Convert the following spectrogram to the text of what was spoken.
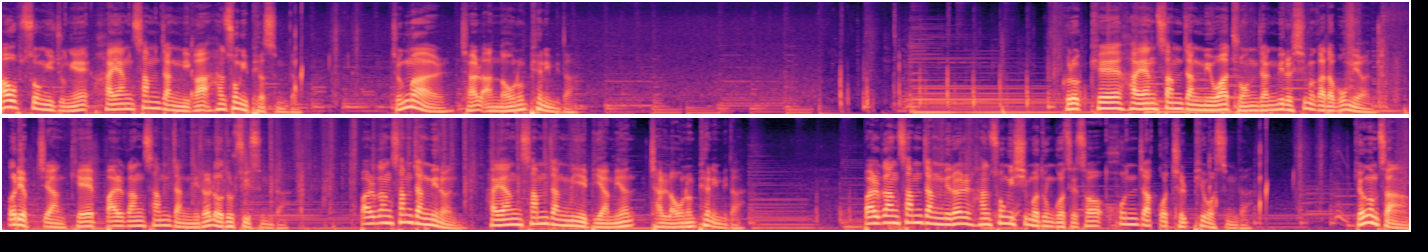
아홉 송이 중에 하양 삼장미가 한 송이 피었습니다. 정말 잘 안 나오는 편입니다. 그렇게 하양 삼장미와 주황 장미를 심어가다 보면 어렵지 않게 빨강 삼장미를 얻을 수 있습니다. 빨강 삼장미는 하양 삼장미에 비하면 잘 나오는 편입니다. 빨강 삼장미를 한 송이 심어둔 곳에서 혼자 꽃을 피웠습니다. 경험상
